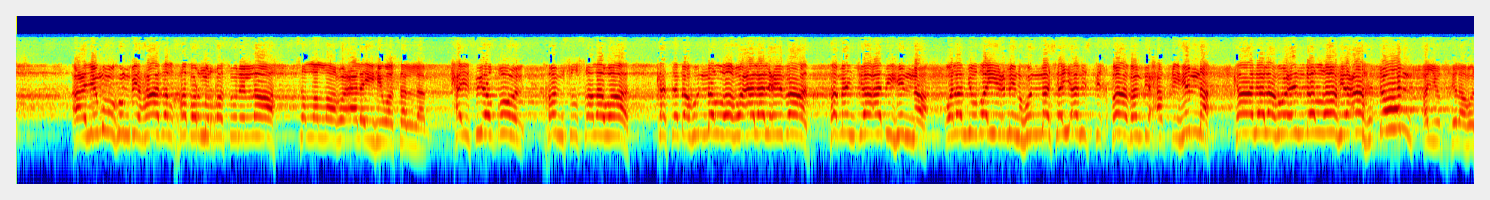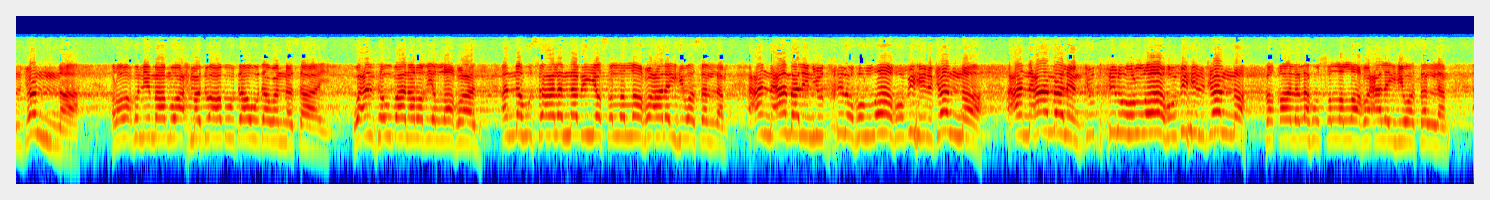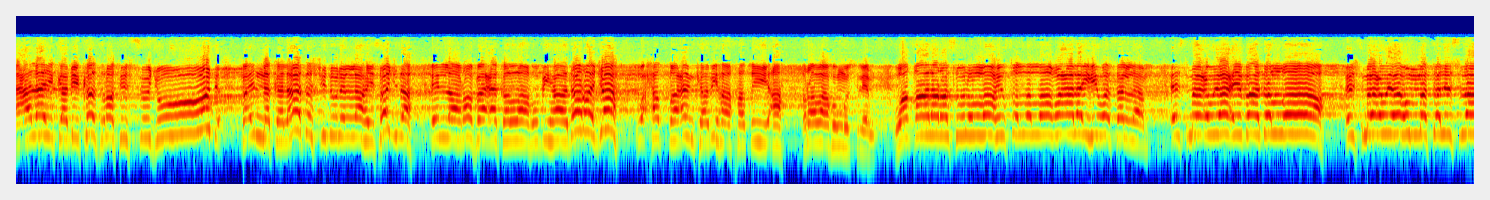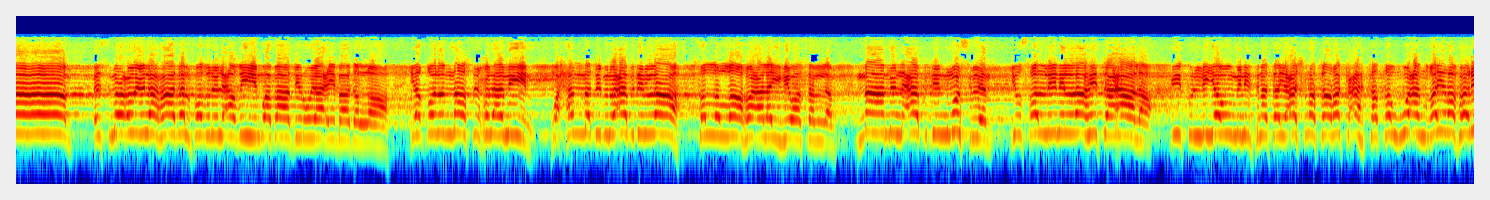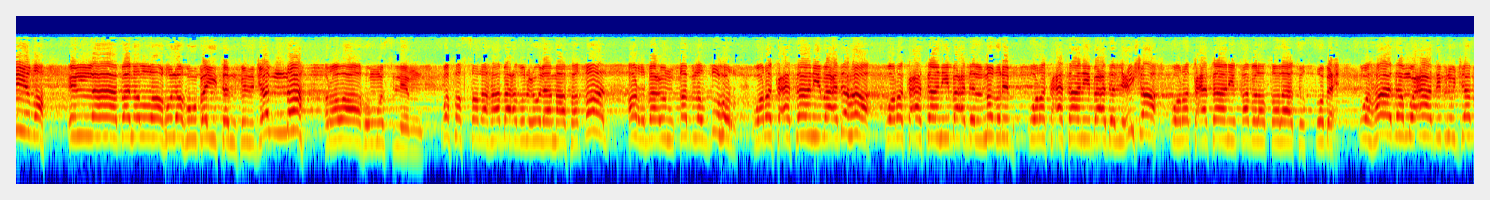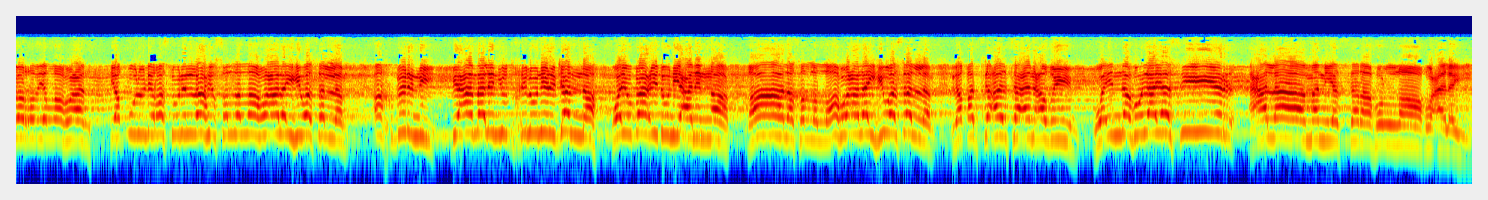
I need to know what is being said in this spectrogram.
أعلموهم بهذا الخبر من رسول الله صلى الله عليه وسلم حيث يقول خمس صلوات كتبهن الله على العباد فمن جاء بهن ولم يضيع منهن شيئا استخفافا بحقهن كان له عند الله عهدا أن يدخله الجنة. رواه الإمام أحمد وأبو داود والنسائي. وعن ثوبان رضي الله عنه أنه سأل النبي صلى الله عليه وسلم عن عمل يدخله الله به الجنة. عن عمل يدخله الله به الجنة. فقال له صلى الله عليه وسلم عليك بكثرة السجود فإنك لا تسجد لله سجدة إلا رفعك الله بها درجة وحط عنك بها خطيئة. رواه مسلم. وقال رسول الله صلى الله عليه وسلم اسمعوا يا عباد الله اسمعوا يا أمة الإسلام اسمعوا إلى هذا الفضل العظيم وبادروا يا عباد الله. يقول الناصح الأمين محمد بن عبد الله صلى الله عليه وسلم ما من عبد مسلم يصلي لله تعالى في كل يوم اثنتي عشرة ركعة تطوعا غير فريضة إلا بنى الله له بيتا في الجنة. رواه مسلم. وفصلها بعض العلماء فقال أربع قبل الظهر وركعتان بعدها وركعتان بعد المغرب وركعتان بعد العشاء وركعتان قبل صلاة الصبح. وهذا معاذ بن جبل رضي الله عنه يقول لرسول الله صلى الله عليه وسلم أخبرني بعمل يدخلني الجنة ويباعدني عن النار. قال صلى الله عليه وسلم لقد سألت عن عظيم وإنه ليسير على من يسره الله عليه.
